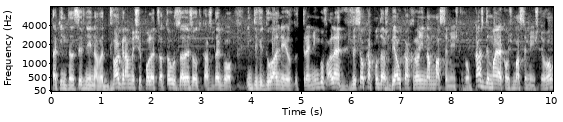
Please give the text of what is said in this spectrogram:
tak intensywniej nawet 2 gramy się poleca. To już zależy od każdego indywidualnie i od treningów, ale wysoka podaż białka chroni nam masę mięśniową. Każdy ma jakąś masę mięśniową,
